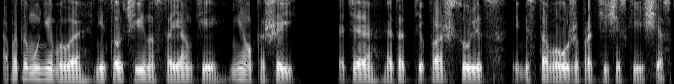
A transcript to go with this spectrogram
а потому не было ни толчи на стоянке, ни алкашей, хотя этот типаж с улиц и без того уже практически исчез.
